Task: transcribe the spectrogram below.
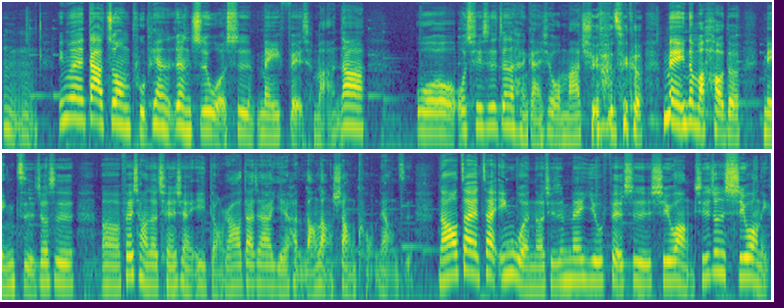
嗯嗯，因为大众普遍认知我是 May Fit 嘛，那我我其实真的很感谢我妈取了这个 May 那么好的名字，就是呃非常的浅显易懂，然后大家也很朗朗上口那样子。然后在在英文呢，其实 May you fit 是希望，其实就是希望你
